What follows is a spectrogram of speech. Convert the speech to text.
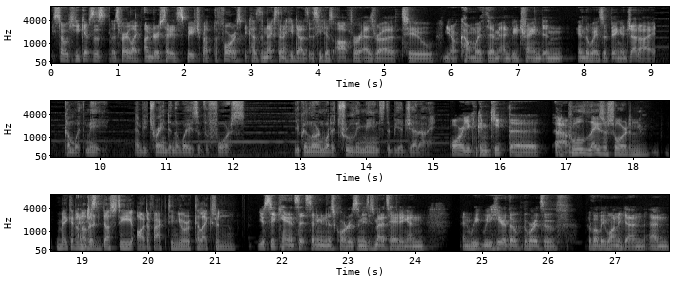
So he gives this this very like understated speech about the Force because the next thing that he does is he does offer Ezra to you know come with him and be trained in in the ways of being a Jedi. Come with me and be trained in the ways of the Force. You can learn what it truly means to be a Jedi. Or you can keep the A um, cool laser sword and make it another just- dusty artifact in your collection. You see Kanan sit, sitting in his quarters and he's meditating and and we, we hear the, the words of, of Obi Wan again and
